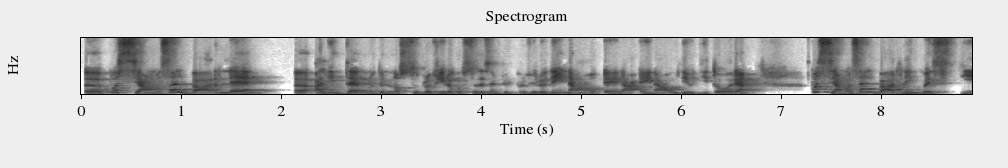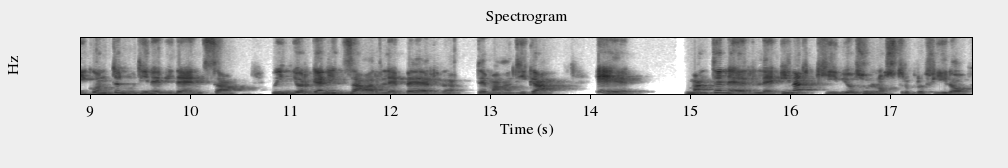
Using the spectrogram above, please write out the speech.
eh, possiamo salvarle eh, all'interno del nostro profilo, questo ad esempio il profilo di Einaudi Editore, possiamo salvarle in questi contenuti in evidenza, quindi organizzarle per tematica e mantenerle in archivio sul nostro profilo.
